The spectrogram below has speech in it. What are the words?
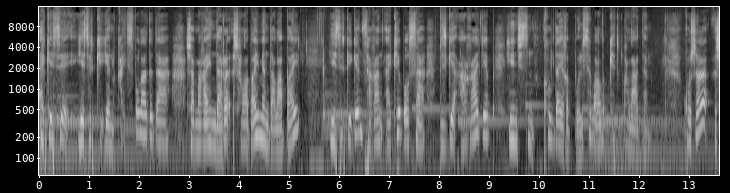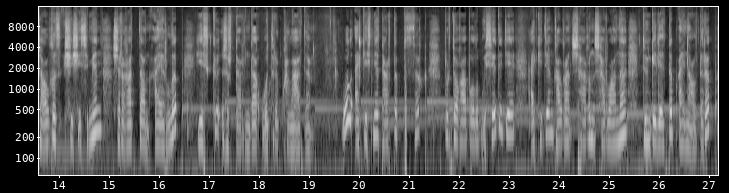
әкесі есіркеген қайтыс болады да жамағайындары шалабай мен далабай есіркеген саған әке болса бізге аға деп еншісін қылдай ғып бөлісіп алып кетіп қалады. Қожа жалғыз шешесімен жұрағаттан айырылып ескі жұрттарында отырып қалады. Ол әкесіне тартып пысық бір тоға болып өседі де әкеден қалған шағын шаруаны дөңгелетіп айналдырып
